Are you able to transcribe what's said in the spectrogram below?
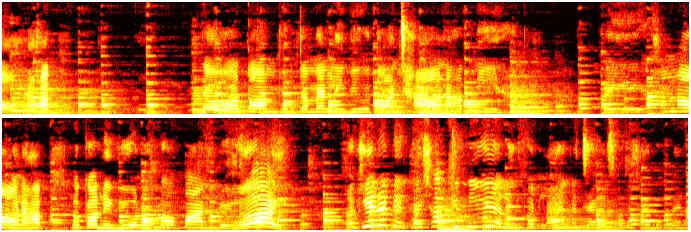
2 นะครับ เดี๋ยวตอนผมจะมารีวิวตอนเช้านะครับนี่ครับไปข้างนอกนะครับ แล้วก็รีวิวรอบๆบบ้านไปเลย โอเคถ้าเกิดใครชอบคลิปนี้ก็อย่าลืมกดไลค์ กดแชร์ กด subscribe ผมด้วยนะ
